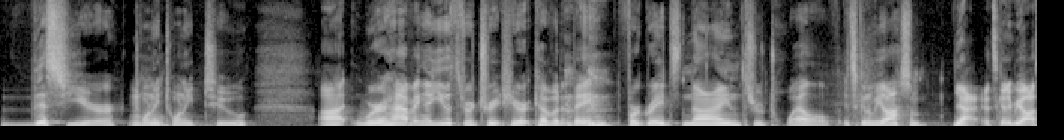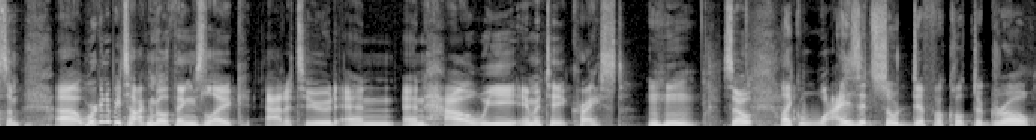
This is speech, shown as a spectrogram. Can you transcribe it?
this year, 2022, uh, we're having a youth retreat here at Covenant Bay for grades 9 through 12. It's going to be awesome. Yeah, it's going to be awesome. Uh, we're going to be talking about things like attitude and and how we imitate Christ. Mm-hmm. So, Like, why is it so difficult to grow?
